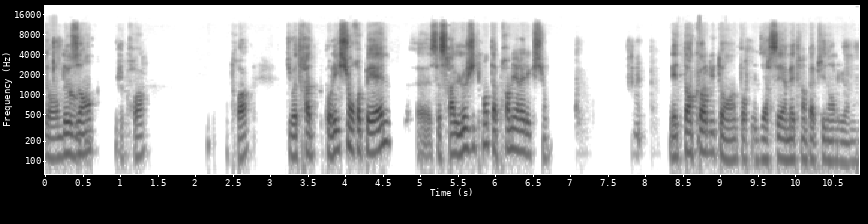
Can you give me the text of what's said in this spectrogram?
Dans deux ans, je crois, trois, tu voteras pour l'élection européenne. Euh, ce sera logiquement ta première élection. Mais tu as encore du temps hein, pour te dire c'est à mettre un papier dans l'urne.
